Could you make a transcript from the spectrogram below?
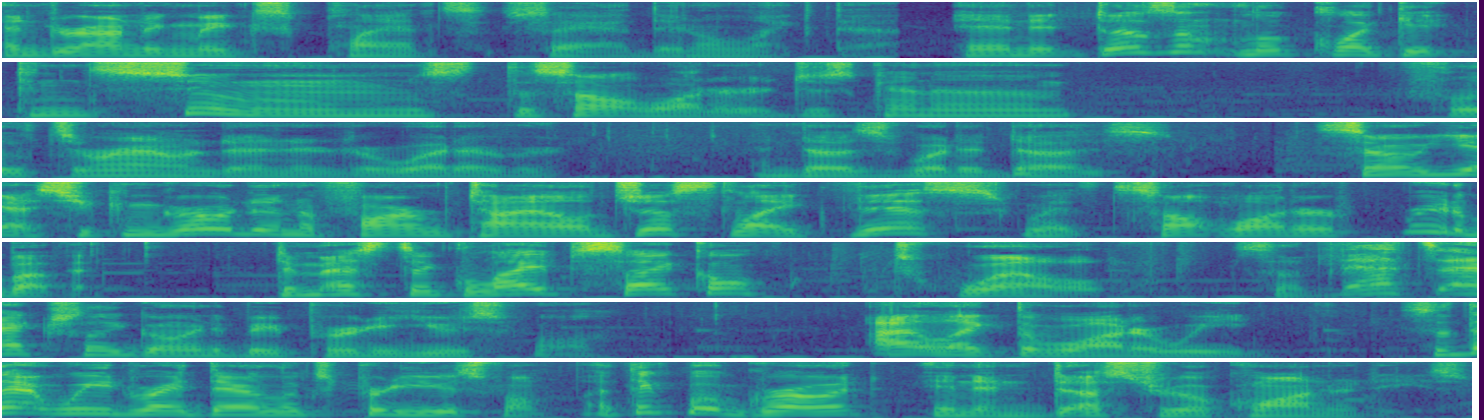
and drowning makes plants sad. They don't like that. And it doesn't look like it consumes the salt water. It just kind of floats around in it or whatever and does what it does. So yes, you can grow it in a farm tile just like this with salt water right above it. Domestic life cycle, 12. So that's actually going to be pretty useful. I like the water weed. So that weed right there looks pretty useful. I think we'll grow it in industrial quantities.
